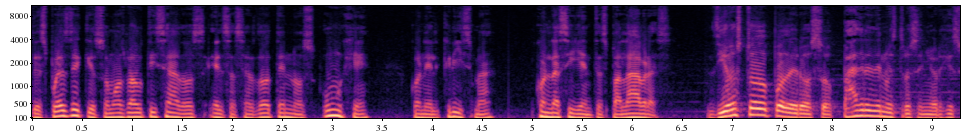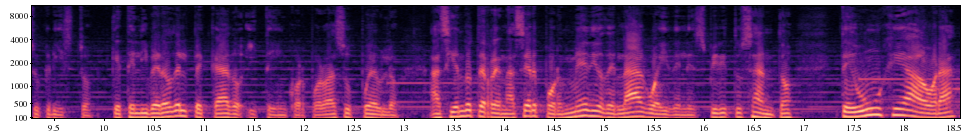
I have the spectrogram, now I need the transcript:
Después de que somos bautizados, el sacerdote nos unge con el crisma con las siguientes palabras. Dios Todopoderoso, Padre de nuestro Señor Jesucristo, que te liberó del pecado y te incorporó a su pueblo, haciéndote renacer por medio del agua y del Espíritu Santo, te unge ahora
